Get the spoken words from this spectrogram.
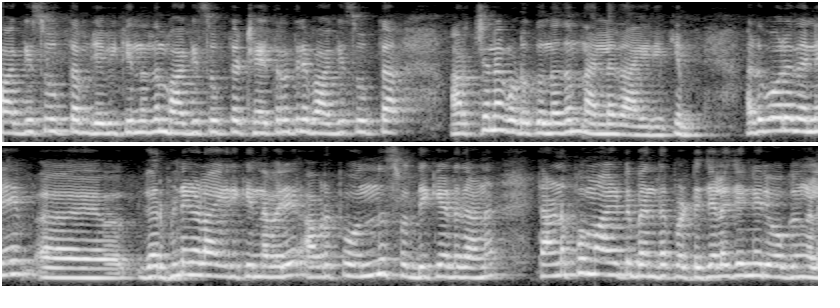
ഭാഗ്യസൂക്തം ജപിക്കുന്നതും ഭാഗ്യസൂക്ത ക്ഷേത്രത്തിൽ ഭാഗ്യസൂക്ത അർച്ചന കൊടുക്കുന്നതും നല്ലതായിരിക്കും. അതുപോലെ തന്നെ ഗർഭിണികളായിരിക്കുന്നവർ അവർക്ക് ഒന്ന് ശ്രദ്ധിക്കേണ്ടതാണ്. തണുപ്പുമായിട്ട് ബന്ധപ്പെട്ട് ജലജന്യ രോഗങ്ങൾ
